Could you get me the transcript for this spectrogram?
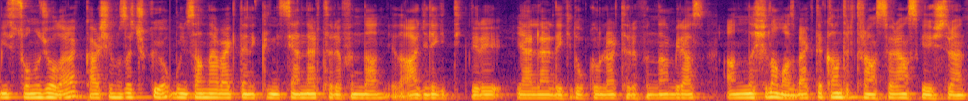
bir sonucu olarak karşımıza çıkıyor. Bu insanlar belki de hani klinisyenler tarafından ya da acile gittikleri yerlerdeki doktorlar tarafından biraz anlaşılamaz. Belki de counter transferans geliştiren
